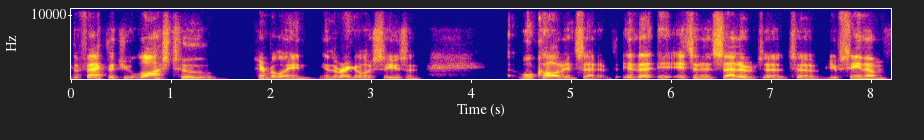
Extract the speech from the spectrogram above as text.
The fact that you lost to Timberlane in the regular season, we'll call it incentive. It's an incentive to to you've seen them,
